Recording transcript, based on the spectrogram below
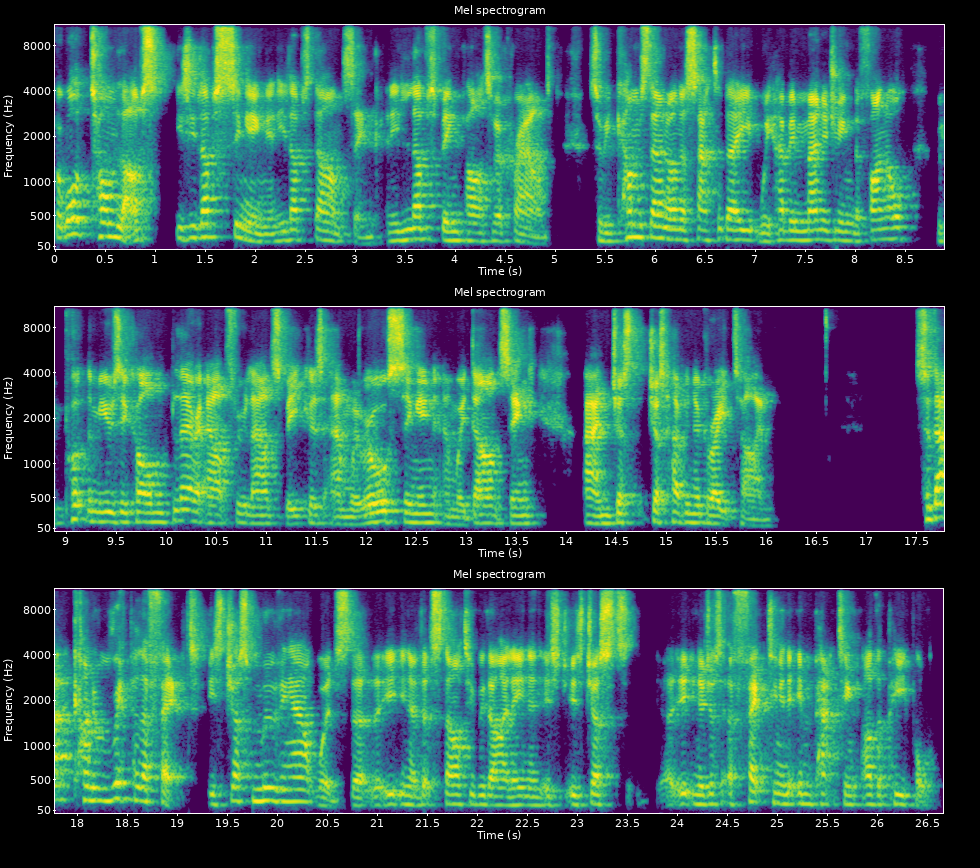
But what Tom loves is he loves singing and he loves dancing and he loves being part of a crowd. So he comes down on a Saturday, we have him managing the funnel, we put the music on, blare it out through loudspeakers, and we're all singing and we're dancing and just, just having a great time. So that kind of ripple effect is just moving outwards that, you know that started with Eileen and is, is just you know just affecting and impacting other people.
